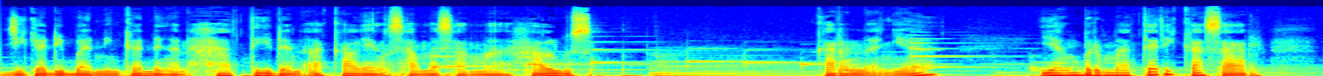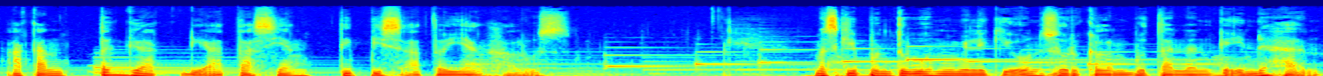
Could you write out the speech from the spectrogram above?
jika dibandingkan dengan hati dan akal yang sama-sama halus. Karenanya, yang bermateri kasar akan tegak di atas yang tipis atau yang halus. Meskipun tubuh memiliki unsur kelembutan dan keindahan,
